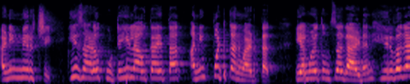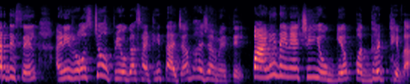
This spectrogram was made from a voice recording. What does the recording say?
आणि मिरची ही झाडं कुठेही लावता येतात आणि पटकन वाढतात. यामुळे तुमचं गार्डन हिरवगार दिसेल आणि रोजच्या उपयोगासाठी ताज्या भाज्या मिळतील. पाणी देण्याची योग्य पद्धत ठेवा.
